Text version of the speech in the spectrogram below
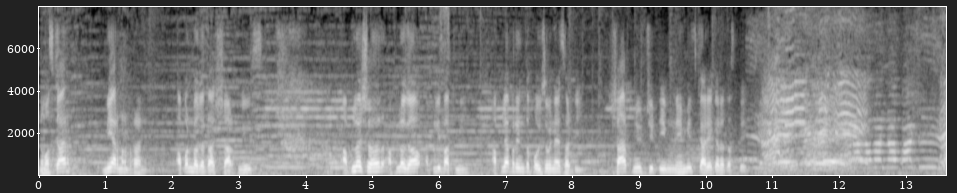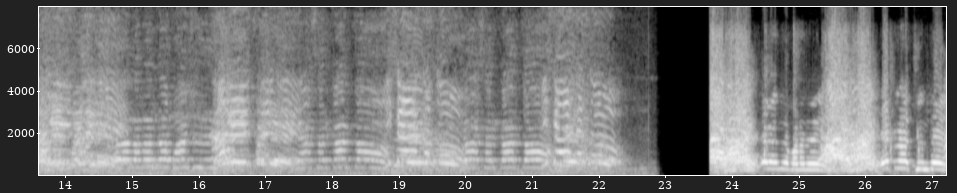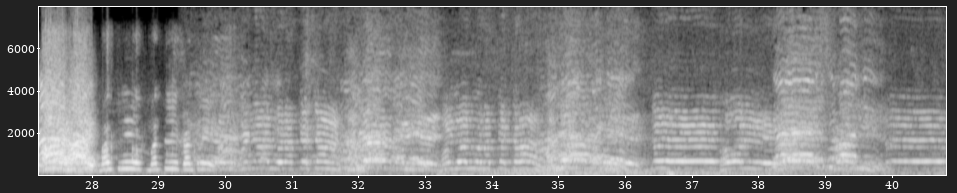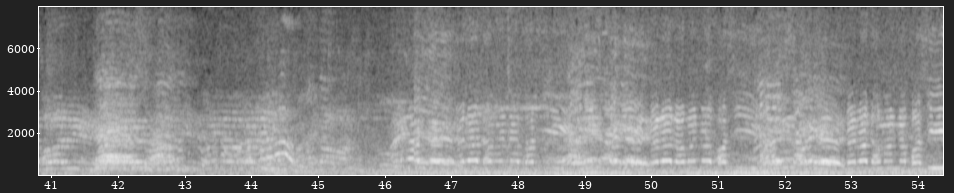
नमस्कार मी अरमान पठाण. आपण बघत आहात शार्प न्यूज आपलं शहर आपलं गाव आपली बातमी आपल्यापर्यंत पोहोचवण्यासाठी शार्प न्यूजची टीम नेहमीच कार्य करत असते. देवेंद्र फडणवीस. एकनाथ शिंदे. मंत्री मंत्री संत्री. महिलांवर अत्याचार! महिलांवर अत्याचार जय भवानी जय भवानी नराधामांना फाशी नराधामांना फाशी नराधामांना फाशी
